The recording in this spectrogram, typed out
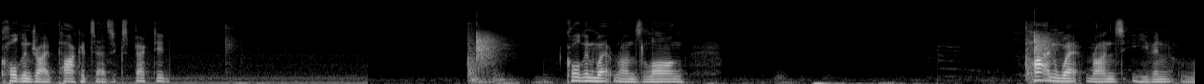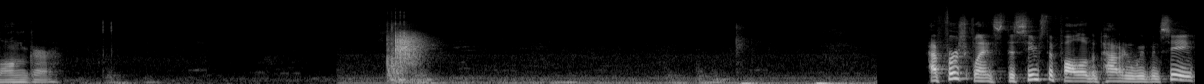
Cold and dry pockets as expected. Cold and wet runs long. Hot and wet runs even longer. At first glance, this seems to follow the pattern we've been seeing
